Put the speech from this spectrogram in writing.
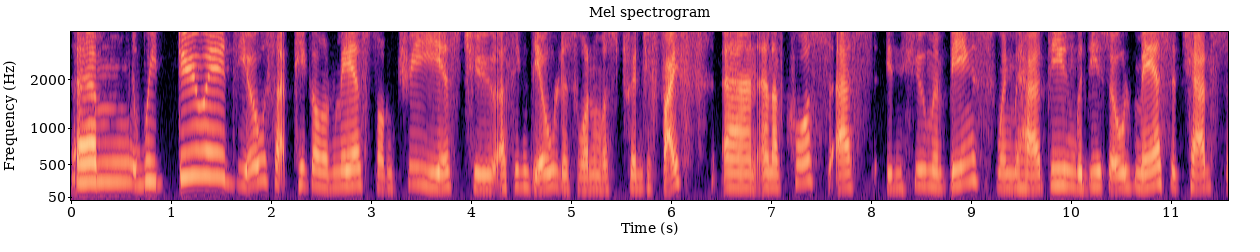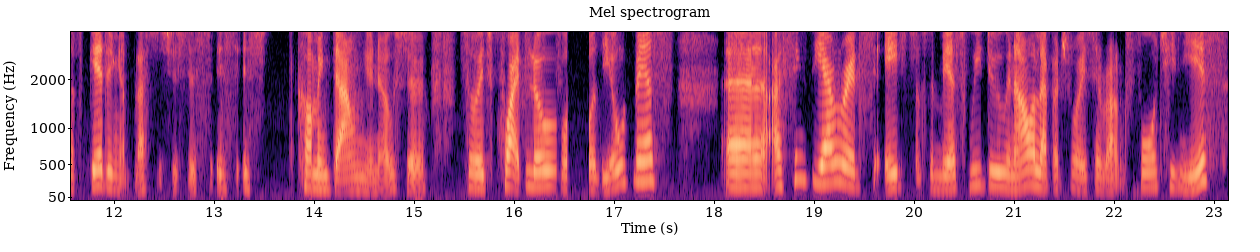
Um, we do it the oocyte pickup on mares from three years to I think the oldest one was 25. And and of course, as in human beings, when we are dealing with these old mares, the chances of getting a blastocyst is, is, is coming down, you know. So so it's quite low for, for the old mares. Uh, I think the average age of the mares we do in our laboratory is around 14 years.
